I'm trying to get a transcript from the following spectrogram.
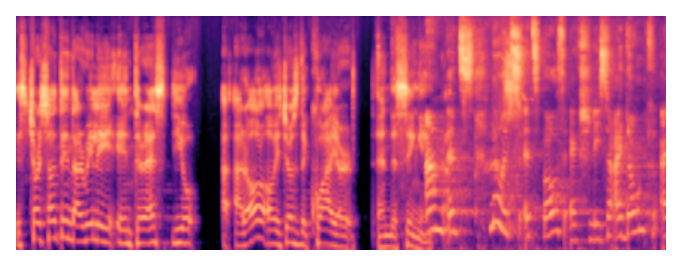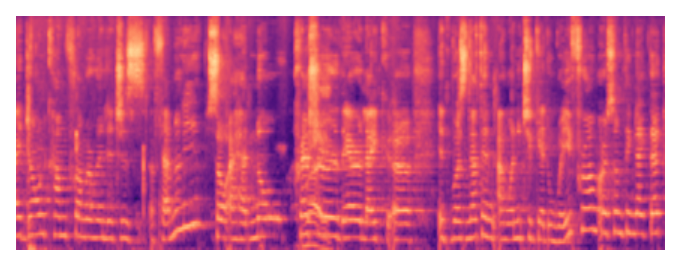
it's just something that really interests you at all, or it's just the choir and the singing? Um, it's no, it's it's both actually. So I don't I don't come from a religious family, so I had no pressure Right. there. Like uh, it was nothing I wanted to get away from or something like that.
